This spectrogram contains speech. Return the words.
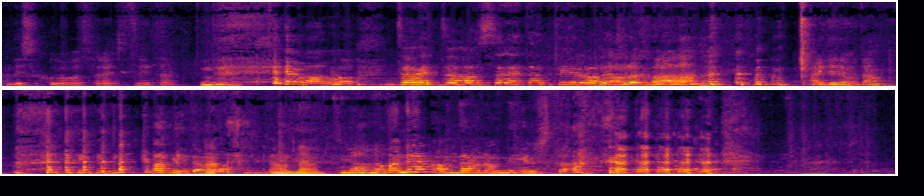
A di su Hugo srećice i to? Nemamo. To je to, sretan ti rođendan. Dobro, hvala. Ajde idemo tamo. Kam idemo? Idemo dnevno. Pa nema od dnevnom ništa. A jeste, a di je ostatak? A znam da ima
